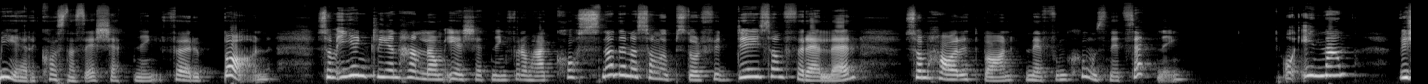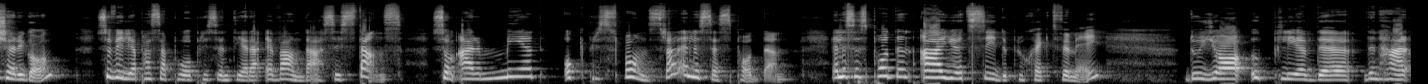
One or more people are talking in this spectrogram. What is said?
merkostnadsersättning för barn. Som egentligen handlar om ersättning för de här kostnaderna som uppstår för dig som förälder som har ett barn med funktionsnedsättning. Och innan vi kör igång så vill jag passa på att presentera Evanda Assistans som är med och sponsrar LSS-podden. LSS-podden är ju ett sidoprojekt för mig då jag upplevde den här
